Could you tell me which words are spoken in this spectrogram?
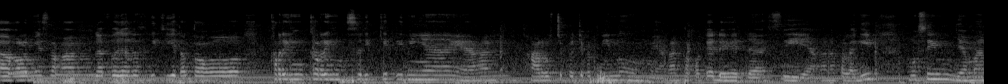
Uh, kalau misalkan gatal-gatal sedikit atau kering-kering sedikit ininya ya kan harus cepet-cepet minum ya kan takutnya dehidrasi ya kan apalagi musim zaman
